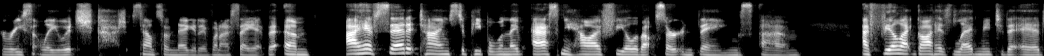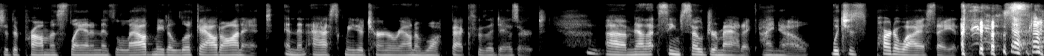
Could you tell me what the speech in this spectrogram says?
recently, which gosh, it sounds so negative when I say it, but um, I have said at times to people when they've asked me how I feel about certain things, um, I feel like God has led me to the edge of the promised land and has allowed me to look out on it and then ask me to turn around and walk back through the desert. Hmm. Um, now that seems so dramatic, I know, which is part of why I say it. I guess, you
